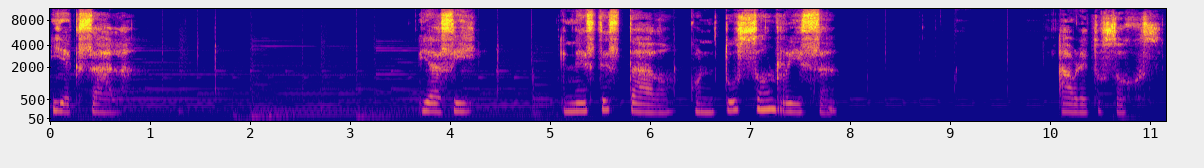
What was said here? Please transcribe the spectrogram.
Y exhala. Y así, en este estado, con tu sonrisa, abre tus ojos.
